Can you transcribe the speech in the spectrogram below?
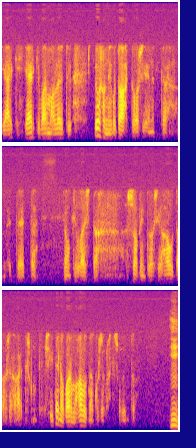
järki, järki varmaan löytyy, jos on niin kuin tahtoa siihen, että, että, että jonkinlaista sovintoa siellä hautaa se aikaksi. Mutta siitä en ole varmaan halutaanko sellaista sovintoa. Hmm.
